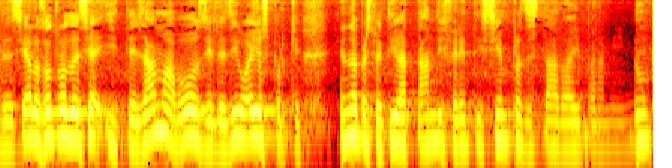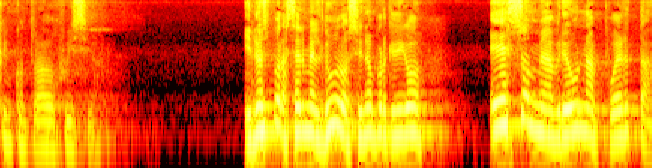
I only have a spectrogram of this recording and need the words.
decía a los otros, decía, y te llamo a vos y les digo a ellos porque tiene una perspectiva tan diferente y siempre has estado ahí para mí, nunca he encontrado juicio. Y no es por hacerme el duro, sino porque digo, eso me abrió una puerta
